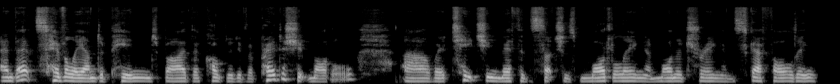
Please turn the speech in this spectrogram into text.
and that's heavily underpinned by the cognitive apprenticeship model, uh, where teaching methods such as modelling and monitoring and scaffolding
